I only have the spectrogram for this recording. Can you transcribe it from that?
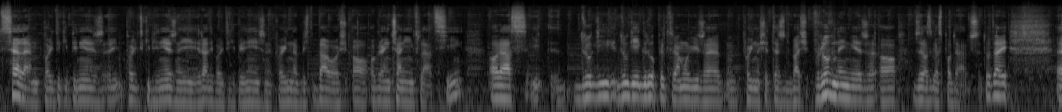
celem polityki pieniężnej, polityki pieniężnej Rady Polityki Pieniężnej powinna być dbałość o ograniczanie inflacji oraz drugi, drugiej grupy, która mówi, że powinno się też dbać w równej mierze o wzrost gospodarczy. Tutaj e,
